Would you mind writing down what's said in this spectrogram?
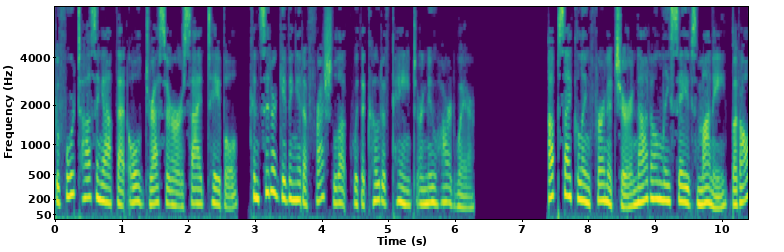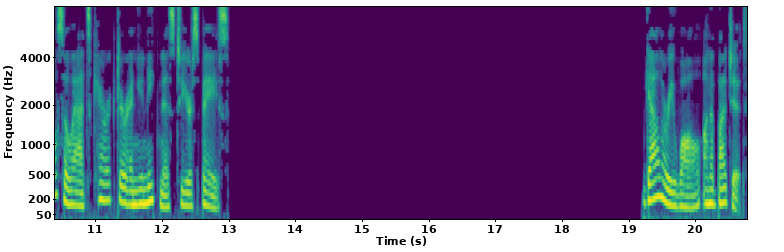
Before tossing out that old dresser or side table, consider giving it a fresh look with a coat of paint or new hardware. Upcycling furniture not only saves money but also adds character and uniqueness to your space. Gallery wall on a budget.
